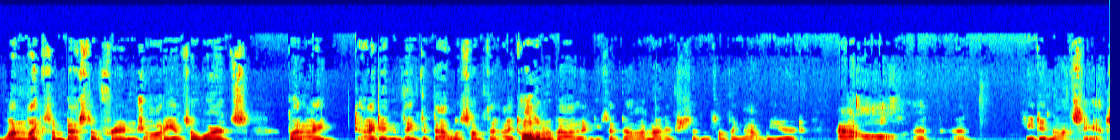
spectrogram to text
won like some Best of Fringe audience awards, but I, I didn't think that that was something. I told him about it, and he said, no, I'm not interested in something that weird at all. And, and he did not see it,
